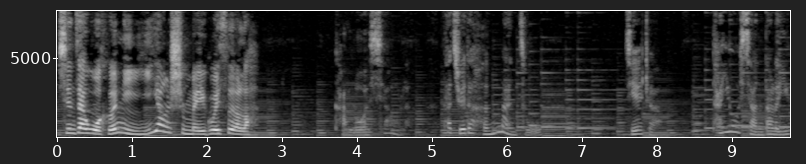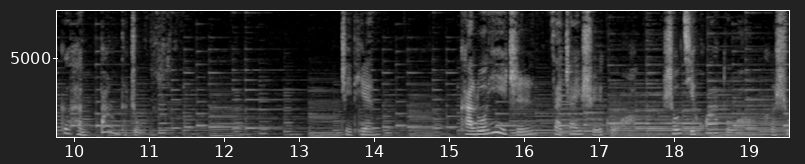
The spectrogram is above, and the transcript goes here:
现在我和你一样是玫瑰色了。”卡罗笑了，他觉得很满足。接着，他又想到了一个很棒的主意。这天，卡罗一直在摘水果、收集花朵和树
